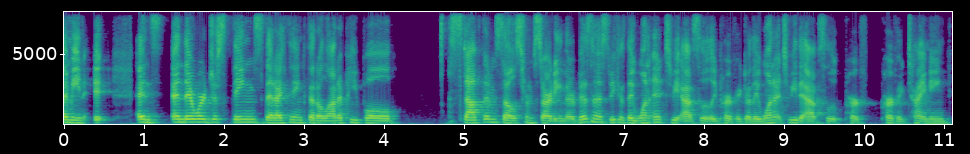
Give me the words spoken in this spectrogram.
I mean, it and and there were just things that I think that a lot of people stop themselves from starting their business because they want it to be absolutely perfect or they want it to be the absolute perf- perfect timing.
